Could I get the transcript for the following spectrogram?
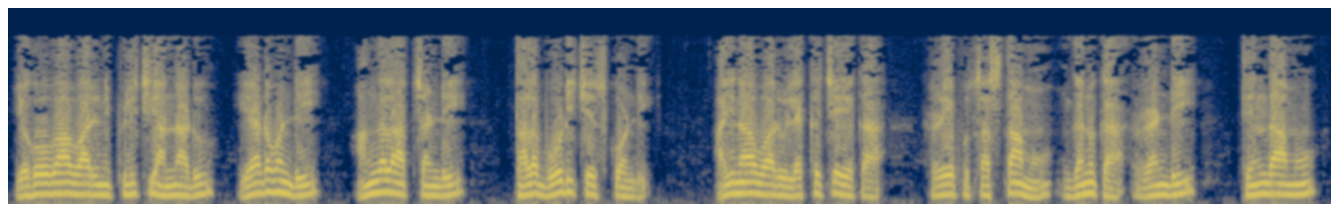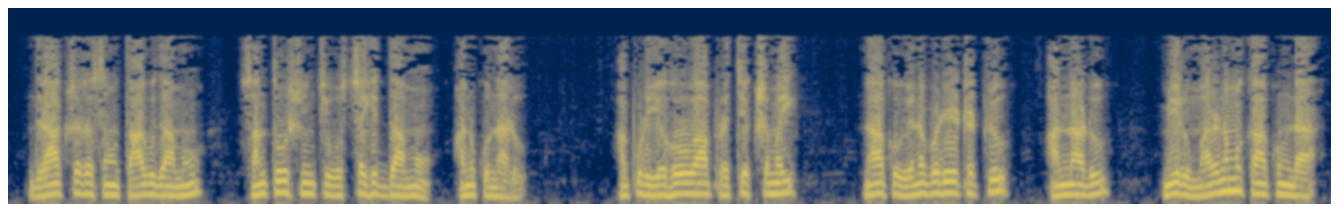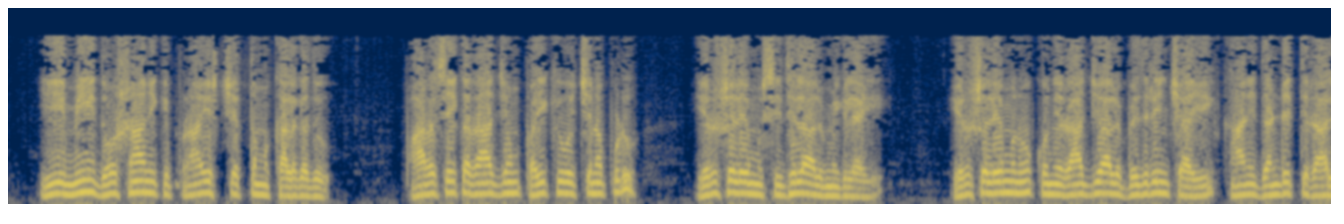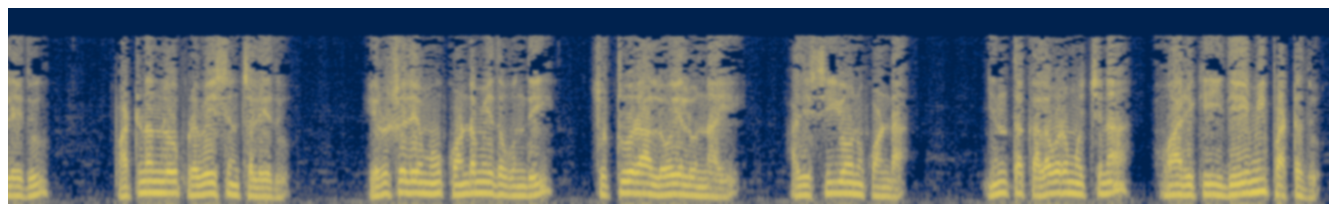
యహోవా వారిని పిలిచి అన్నాడు ఏడవండి అంగలార్చండి తల బోడి చేసుకోండి. అయినా వారు లెక్క చేయక రేపు చస్తాము గనుక రండి తిందాము ద్రాక్షరసం తాగుదాము సంతోషించి ఉత్సహిద్దాము అనుకున్నారు. అప్పుడు యహోవా ప్రత్యక్షమై నాకు వినబడేటట్లు అన్నాడు మీరు మరణము కాకుండా ఈ మీ దోషానికి ప్రాయశ్చిత్తము కలగదు. పారసీక రాజ్యం పైకి వచ్చినప్పుడు ఎరుషలేము శిథిలాలు మిగిలాయి. ఎరుషలేమును కొన్ని రాజ్యాలు బెదిరించాయి కాని దండెత్తి రాలేదు పట్టణంలో ప్రవేశించలేదు. ఎరుషలేము కొండ మీద ఉంది చుట్టూరా లోయలున్నాయి. అది సియోను కొండ. ఇంత కలవరం వచ్చినా వారికి ఇదేమీ పట్టదు.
